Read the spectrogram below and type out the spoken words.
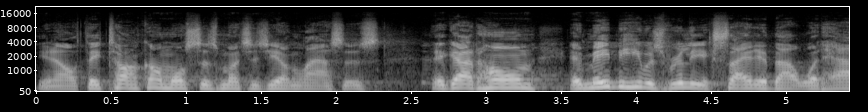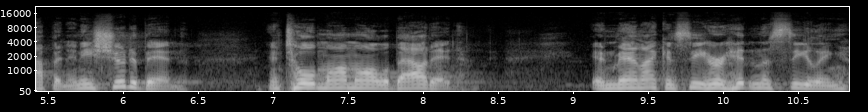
you know, they talk almost as much as young lasses. They got home, and maybe he was really excited about what happened, and he should have been, and told mom all about it. And man, I can see her hitting the ceiling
